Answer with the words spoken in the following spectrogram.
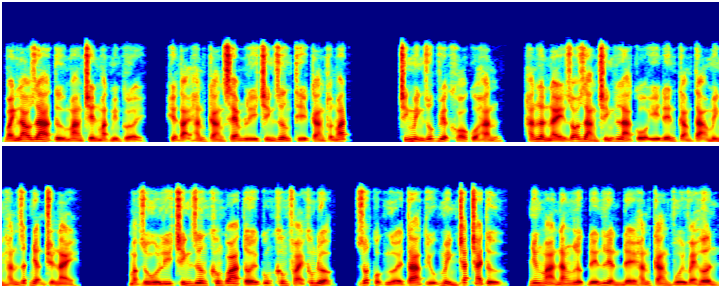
bành lao ra tử mang trên mặt mỉm cười, hiện tại hắn càng xem lý chính dương thì càng thuận mắt. Chính mình giúp việc khó của hắn hắn lần này rõ ràng chính là cố ý đến cảm tạ mình, hắn rất nhận chuyện này. Mặc dù lý chính dương không qua tới cũng không phải không được, rốt cuộc người ta cứu mình chắc trai tử, nhưng mà năng lực đến liền để hắn càng vui vẻ hơn.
